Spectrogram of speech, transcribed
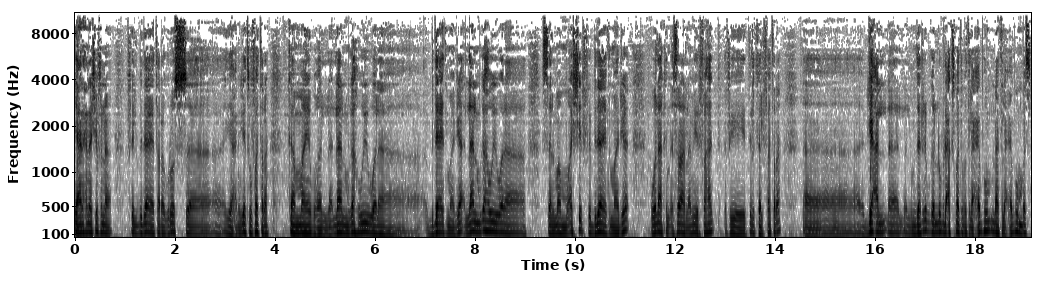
يعني إحنا شفنا في البداية ترى قروس آه، يعني جته فترة كان ما يبغى لا المقهوي ولا بداية ما جاء لا المقهوي ولا سلمان مؤشر في بداية ما جاء. ولكن إصرار الأمير فهد في تلك الفترة آه، جعل المدرب قال له بالعكس ما تبغى تلعبهم لا تلعبهم بس.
